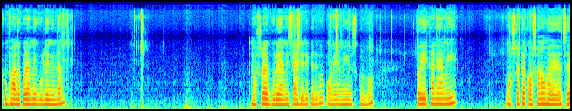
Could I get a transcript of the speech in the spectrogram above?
খুব ভালো করে আমি গুলে নিলাম। মশলা গুলে আমি সাইডে রেখে দেবো, পরে আমি ইউজ করব। তো এখানে আমি মশলাটা কষানো হয়ে গেছে।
